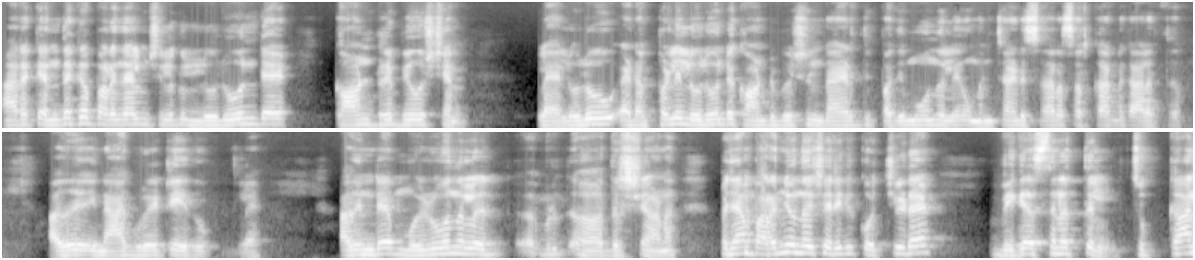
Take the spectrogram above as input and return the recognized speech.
ആരൊക്കെ എന്തൊക്കെ പറഞ്ഞാലും ശരിക്കും ലുലുവിന്റെ കോൺട്രിബ്യൂഷൻ അല്ലെ? ലുലു എടപ്പള്ളി ലുലുവിന്റെ കോൺട്രിബ്യൂഷൻ രണ്ടായിരത്തി പതിമൂന്നിൽ ഉമ്മൻചാണ്ടി സാറ് സർക്കാരിന്റെ കാലത്ത് അത് ഇനാഗുറേറ്റ് ചെയ്തു അല്ലെ? അതിന്റെ മുഴുവനുള്ള ദൃശ്യമാണ് ഇപ്പൊ ഞാൻ പറഞ്ഞു വന്നത് ശരിക്കും കൊച്ചിയുടെ വികസനത്തിൽ ചുക്കാൻ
